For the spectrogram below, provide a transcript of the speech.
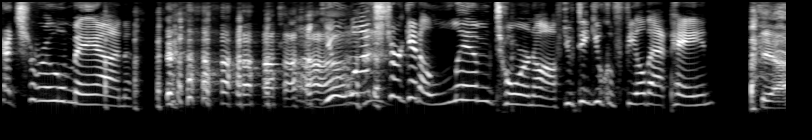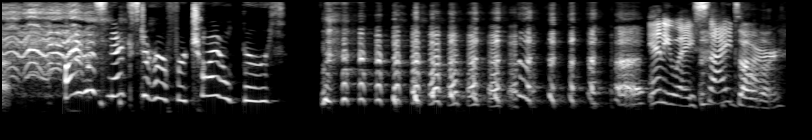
like a true man." You watched her get a limb torn off. You think you could feel that pain? yeah. I was next to her for childbirth. Anyway, sidebar. Totally.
